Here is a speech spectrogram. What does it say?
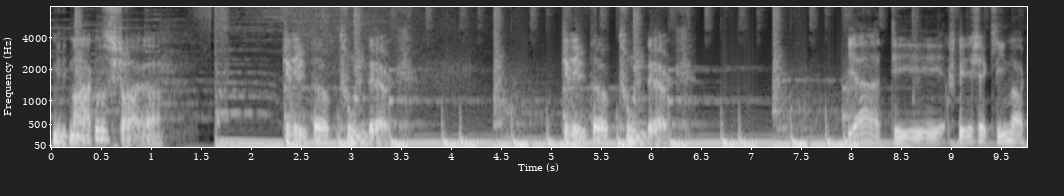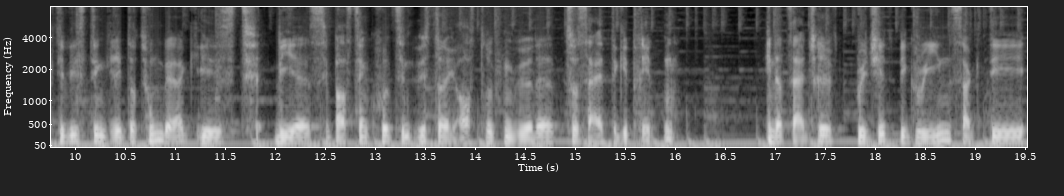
Mit Markus Steurer. Greta Thunberg. Greta Thunberg. Ja, die schwedische Klimaaktivistin Greta Thunberg ist, wie es Sebastian Kurz in Österreich ausdrücken würde, zur Seite getreten. In der Zeitschrift Brigitte B. Green sagt die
